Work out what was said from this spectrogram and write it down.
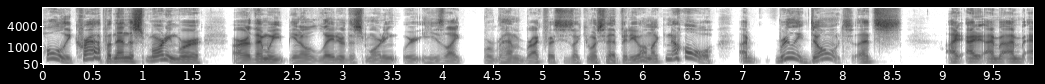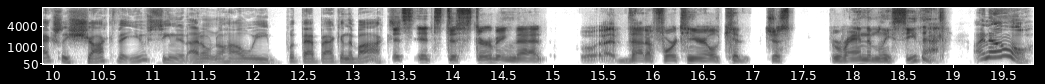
holy crap. And then this morning we're, or then we, you know, later this morning, where he's like, we're having breakfast. He's like, you want to see that video? I'm like, no, I really don't. That's, I, I, I'm, I'm actually shocked that you've seen it. I don't know how we put that back in the box. It's it's disturbing that uh, that a 14 year old kid just randomly see that. I know,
